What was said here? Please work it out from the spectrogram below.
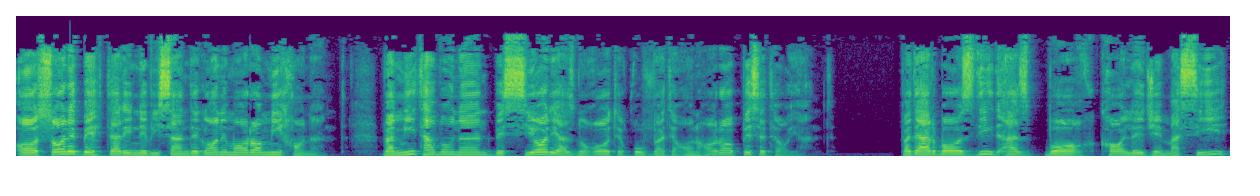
آثار بهترین نویسندگان ما را می‌خوانند و می توانند بسیاری از نقاط قوت آنها را بستایند. و در بازدید از باغ کالج مسیح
